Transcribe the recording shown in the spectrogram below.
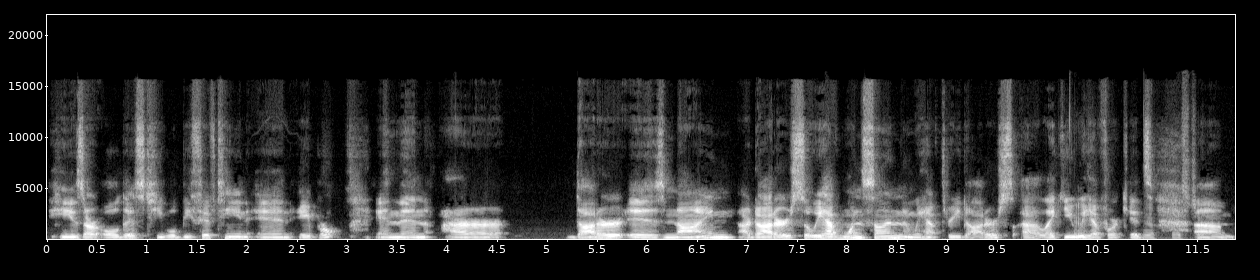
he is our oldest. He will be 15 in April, and then our daughter is nine. Our daughters, so we have one son and we have three daughters. Uh, like you, we have four kids. Yeah, um,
